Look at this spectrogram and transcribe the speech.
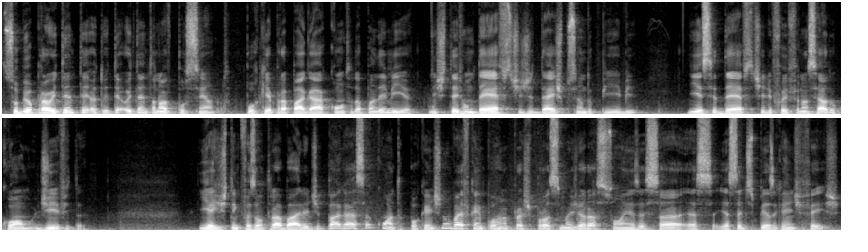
Subiu para 89%. Por quê? Para pagar a conta da pandemia. A gente teve um déficit de 10% do PIB e esse déficit ele foi financiado como? Dívida. E a gente tem que fazer um trabalho de pagar essa conta, porque a gente não vai ficar empurrando para as próximas gerações essa, essa, essa despesa que a gente fez.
